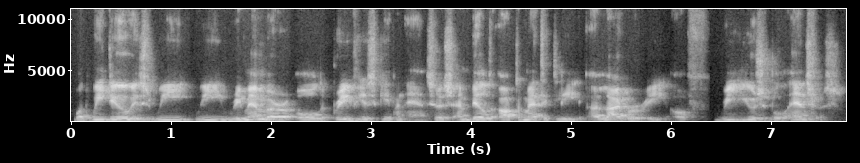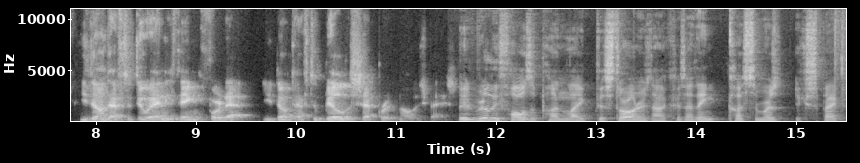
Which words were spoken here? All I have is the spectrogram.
What we do is we, we remember all the previous given answers and build automatically a library of reusable answers. You don't have to do anything for that. You don't have to build a separate knowledge base. It really falls upon like the store owners now because I think customers expect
